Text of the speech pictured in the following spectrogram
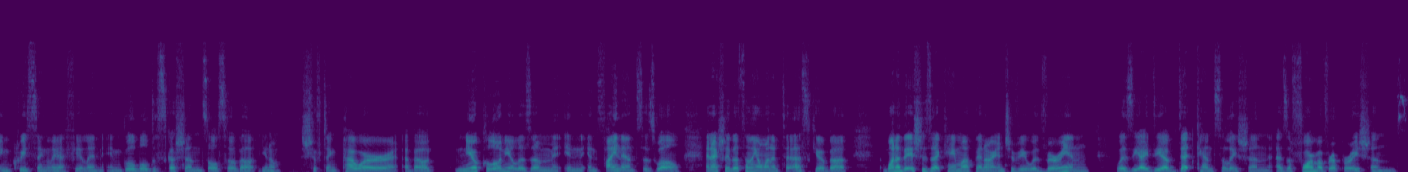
Increasingly, I feel in in global discussions, also about you know shifting power, about neocolonialism in in finance as well. And actually, that's something I wanted to ask you about. One of the issues that came up in our interview with Verene was the idea of debt cancellation as a form of reparations.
